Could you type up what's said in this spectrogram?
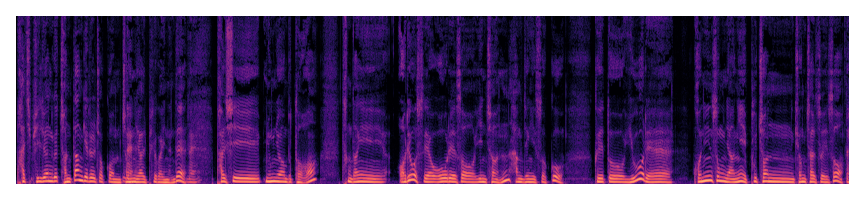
87년 그 전 단계를 조금 정리할 네. 필요가 있는데 네. 86년부터 상당히 어려웠어요. 5월에서 인천 항쟁이 있었고 그게 또 6월에 권인숙 양이 부천 경찰서에서 네.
